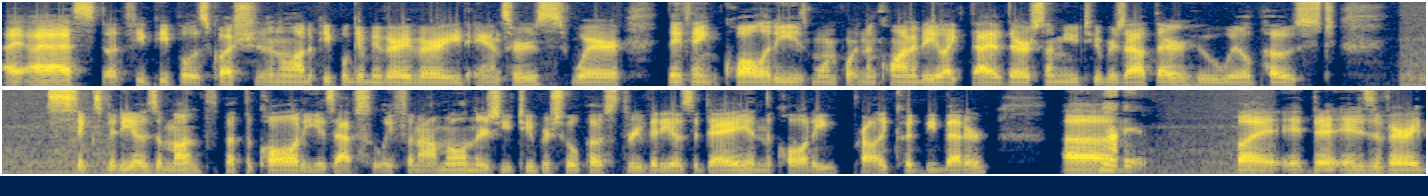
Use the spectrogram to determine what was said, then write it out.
I, I asked a few people this question, and a lot of people give me very varied answers. Where they think quality is more important than quantity. Like that, there are some YouTubers out there who will post six videos a month, but the quality is absolutely phenomenal. And there's YouTubers who will post three videos a day, and the quality probably could be better. Um, right. But it it is a very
